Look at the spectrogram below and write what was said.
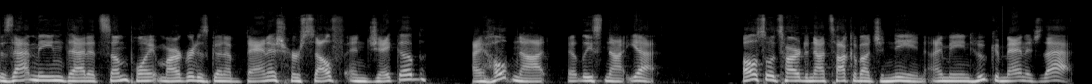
Does that mean that at some point Margaret is going to banish herself and Jacob? I hope not, at least not yet. Also, it's hard to not talk about Janine. I mean, who could manage that?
